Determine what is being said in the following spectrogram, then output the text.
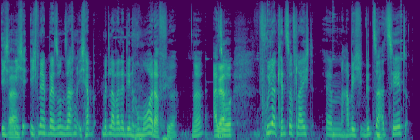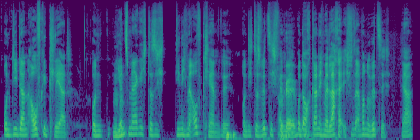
ich, ja. ich, ich merke bei so Sachen, ich habe mittlerweile den Humor dafür. Ne? Also ja. früher kennst du vielleicht, ähm, habe ich Witze erzählt und die dann aufgeklärt. Und mhm. jetzt merke ich, dass ich die nicht mehr aufklären will und ich das witzig finde okay. und auch gar nicht mehr lache. Ich finde es einfach nur witzig. Ja,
